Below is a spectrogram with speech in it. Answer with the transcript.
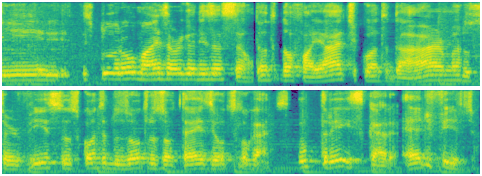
E explorou mais a organização, tanto do alfaiate, quanto da arma, dos serviços, quanto dos outros hotéis e outros lugares. O 3, cara, é difícil.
